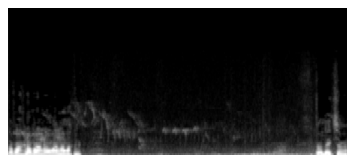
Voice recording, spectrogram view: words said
ระวัง ระวัง ระวัง ระวัง ตัวเล็กใช่ไหม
